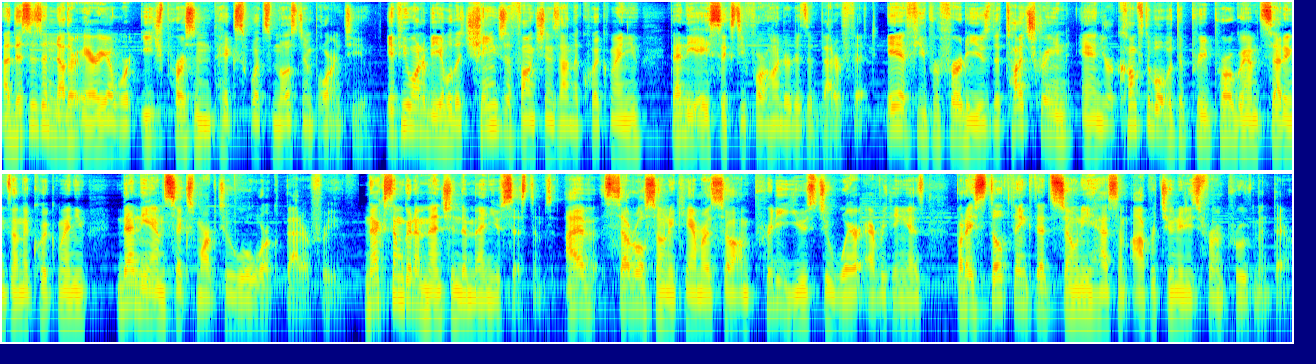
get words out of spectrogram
Now this is another area where each person picks what's most important to you. If you want to be able to change the functions on the quick menu, then the A6400 is a better fit. If you prefer to use the touchscreen and you're comfortable with the pre-programmed settings on the quick menu, then the M6 Mark II will work better for you. Next, I'm going to mention the menu systems. I have several Sony cameras, so I'm pretty used to where everything is, but I still think that Sony has some opportunities for improvement there.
